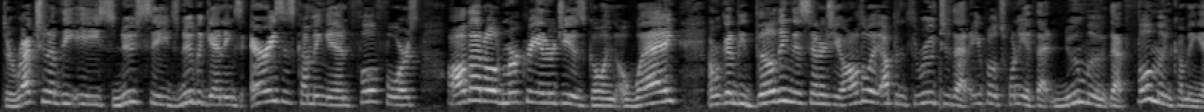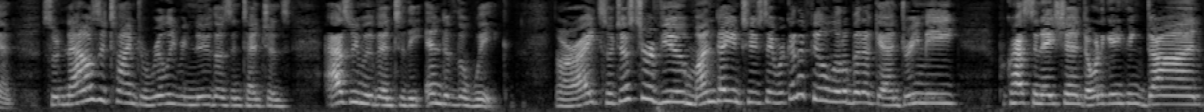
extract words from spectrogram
direction of the east, new seeds, new beginnings, Aries is coming in full force. All that old Mercury energy is going away, and we're going to be building this energy all the way up and through to that April 20th, that new moon, that full moon coming in. So now's the time to really renew those intentions as we move into the end of the week. All right, so just to review, Monday and Tuesday, we're going to feel a little bit again dreamy, procrastination, don't want to get anything done.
